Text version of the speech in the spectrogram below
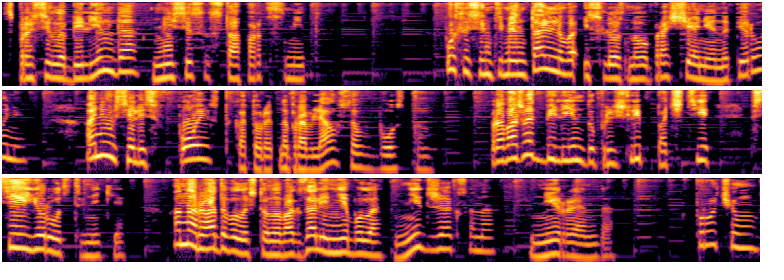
спросила Белинда миссис Стаффорд Смит. После сентиментального и слезного прощания на перроне они уселись в поезд, который направлялся в Бостон. Провожать Белинду пришли почти все ее родственники. Она радовалась, что на вокзале не было ни Джексона, ни Ренда. Впрочем,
